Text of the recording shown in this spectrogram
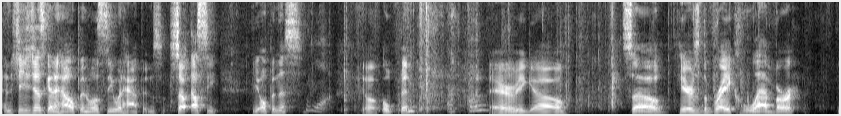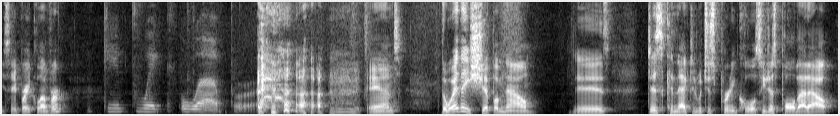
And she's just gonna help and we'll see what happens. So Elsie, you open this? Yeah. Go open. Okay. There we go. So here's the brake lever. You say brake lever? Keep break rubber. and the way they ship them now is disconnected, which is pretty cool. So you just pull that out.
